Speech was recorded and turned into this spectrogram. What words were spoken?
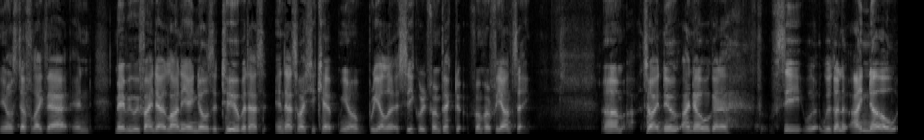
you know, stuff like that. And maybe we find out Eilanié knows it too, but that's, and that's why she kept, you know, Briella a secret from Victor, from her fiance. Um, so I knew, I know we're to see, we're to, I know,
